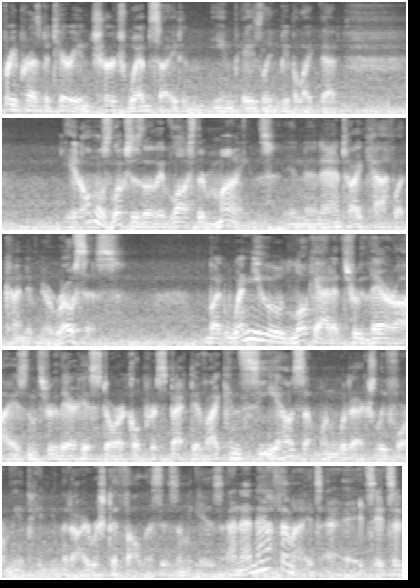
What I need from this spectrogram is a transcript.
Free Presbyterian Church website and Ian Paisley and people like that, it almost looks as though they've lost their minds in an anti Catholic kind of neurosis. But when you look at it through their eyes and through their historical perspective, I can see how someone would actually form the opinion that Irish Catholicism is an anathema. It's a, it's it's a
